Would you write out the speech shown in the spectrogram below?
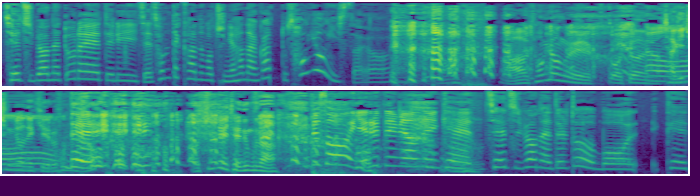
제 주변의 또래들이 이제 선택하는 것 중에 하나가 또 성형이 있어요. 아 성형을 어떤 어. 자기 충전의 기회 로 삼는 네. 어, 충전이 되는구나. 그래서 예를 들면 이렇게 제 주변 애들도 뭐 이렇게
